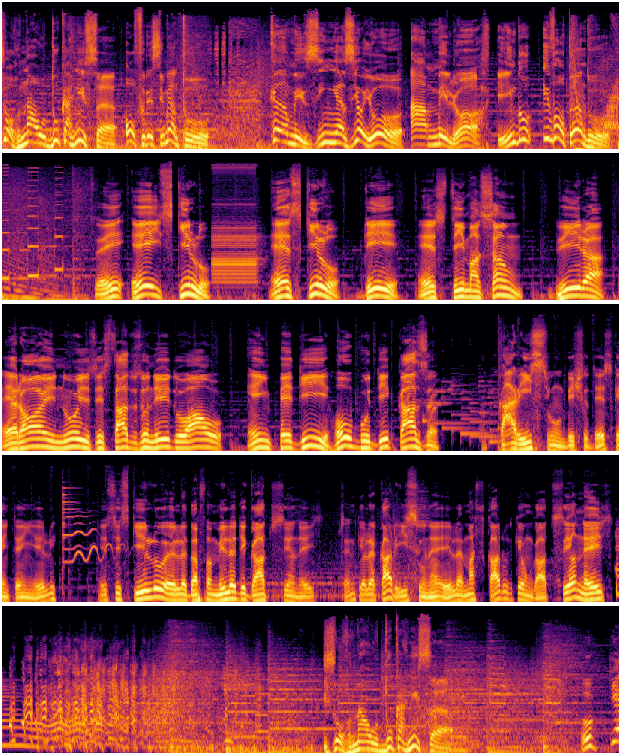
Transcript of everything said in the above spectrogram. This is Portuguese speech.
Jornal do Carniça. Oferecimento. Camisinhas Ioiô. A melhor indo e voltando. E, esquilo. Esquilo de estimação vira herói nos Estados Unidos ao impedir roubo de casa. Caríssimo um bicho desse, quem tem ele. Esse esquilo, ele é da família de gatos cianês. Sendo que ele é caríssimo, né? Ele é mais caro do que um gato cianês. Jornal do Carniça. O quê?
